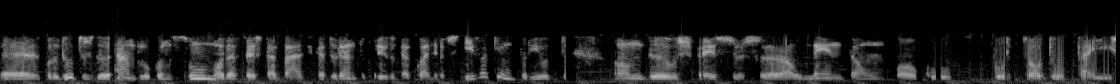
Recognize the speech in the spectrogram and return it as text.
uh, produtos de amplo consumo ou da cesta básica durante o período da quadra festiva, que é um período onde os preços uh, aumentam um pouco por todo o país.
